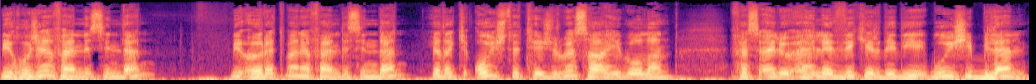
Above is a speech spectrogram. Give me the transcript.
bir hoca efendisinden bir öğretmen efendisinden ya da ki o işte tecrübe sahibi olan feselu ehle zikir dediği bu işi bilen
